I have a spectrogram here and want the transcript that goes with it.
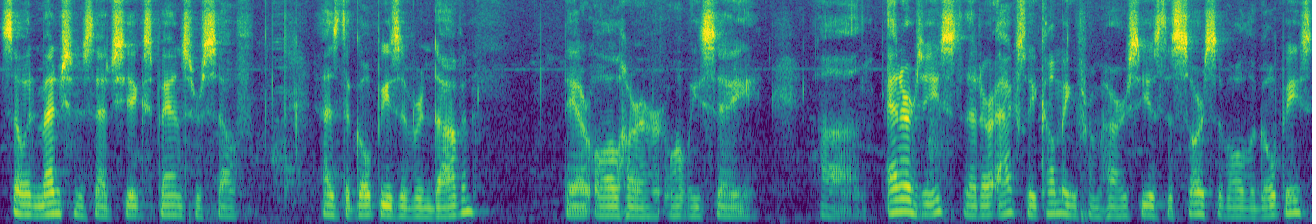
So it mentions that she expands herself as the gopis of Vrindavan. They are all her, what we say, uh, energies that are actually coming from her. She is the source of all the gopis.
